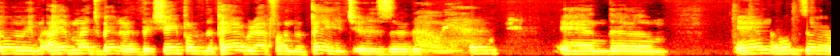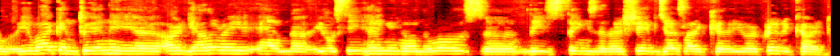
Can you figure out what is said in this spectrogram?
oh, I have much better. The shape of the paragraph on the page is the oh, yeah. and um, and also, you walk into any uh, art gallery and uh, you'll see hanging on the walls uh, these things that are shaped just like uh, your credit card.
